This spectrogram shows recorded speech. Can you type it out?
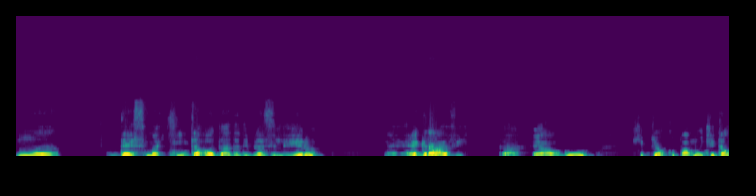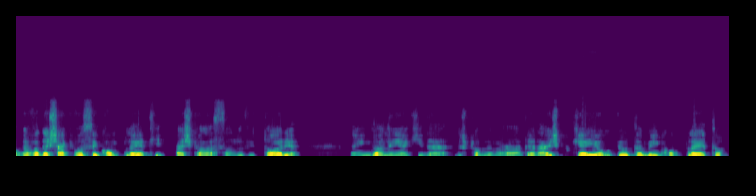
numa 15 rodada de brasileiro, né, é grave, tá? É algo que preocupa muito. Então, eu vou deixar que você complete a escalação do Vitória, né, indo além aqui da, dos problemas laterais, porque aí eu, eu também completo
